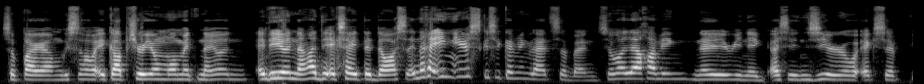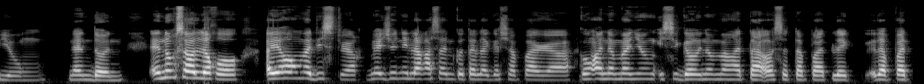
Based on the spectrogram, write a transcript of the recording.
So, parang gusto ko i-capture yung moment na yun. Di yun na nga, di excited ako. So, naka-in-ears kasi kaming lahat sa band. So, wala kaming naririnig, as in zero, except yung nandun. Eh, nung solo ko, ayokong ma-distract. Medyo nilakasan ko talaga siya para kung ano man yung isigaw ng mga tao sa tapat, like, dapat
